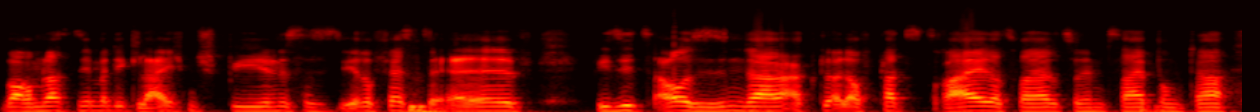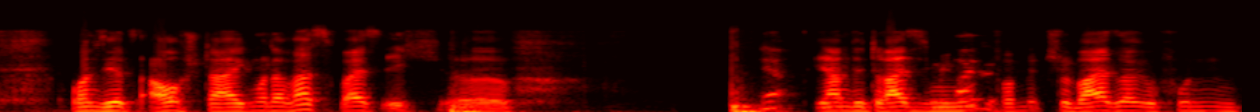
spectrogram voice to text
warum lassen sie immer die gleichen spielen? Ist das jetzt ihre feste Elf? Wie sieht es aus? Sie sind da aktuell auf Platz 3, das war ja zu dem Zeitpunkt da. Wollen sie jetzt aufsteigen oder was weiß ich? Äh, ja. Die haben die 30 Minuten von Mitchell Weiser gefunden.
